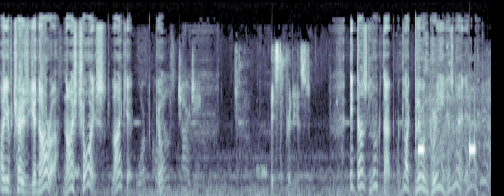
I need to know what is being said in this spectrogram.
Oh, you've chosen Yanara. Nice choice. Like it. Warp Cool. charging. It's the prettiest. It does look that like blue and green, isn't it? Yeah.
